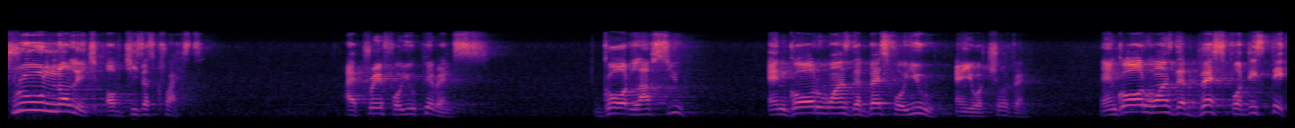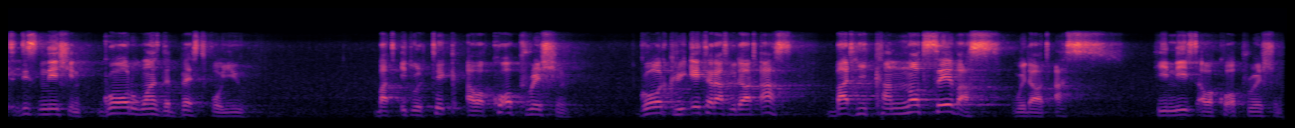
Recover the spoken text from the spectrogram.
through knowledge of Jesus Christ. I pray for you, parents. God loves you, and God wants the best for you and your children. And God wants the best for this state, this nation. God wants the best for you. But it will take our cooperation. God created us without us, but He cannot save us without us. He needs our cooperation.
